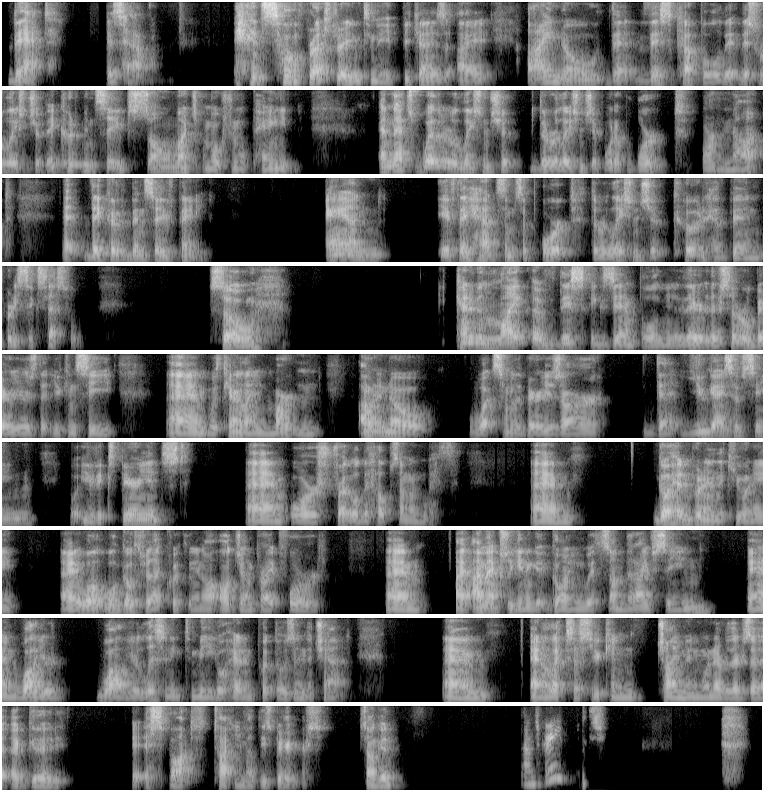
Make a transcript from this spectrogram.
That is how. It's so frustrating to me because I I know that this couple, that this relationship, they could have been saved so much emotional pain. And that's whether relationship the relationship would have worked or not. That they could have been saved pain. And if they had some support, the relationship could have been pretty successful. So kind of in light of this example, there, there are several barriers that you can see um, with Caroline and Martin. I want to know what some of the barriers are that you guys have seen, what you've experienced, um, or struggled to help someone with. Um, go ahead and put it in the Q&A. All right, we'll, we'll go through that quickly and I'll, I'll jump right forward. Um, I, I'm actually going to get going with some that I've seen. And while you're while you're listening to me, go ahead and put those in the chat. Um, and Alexis, you can chime in whenever there's a, a good a spot talking about these barriers. Sound good? Sounds great.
